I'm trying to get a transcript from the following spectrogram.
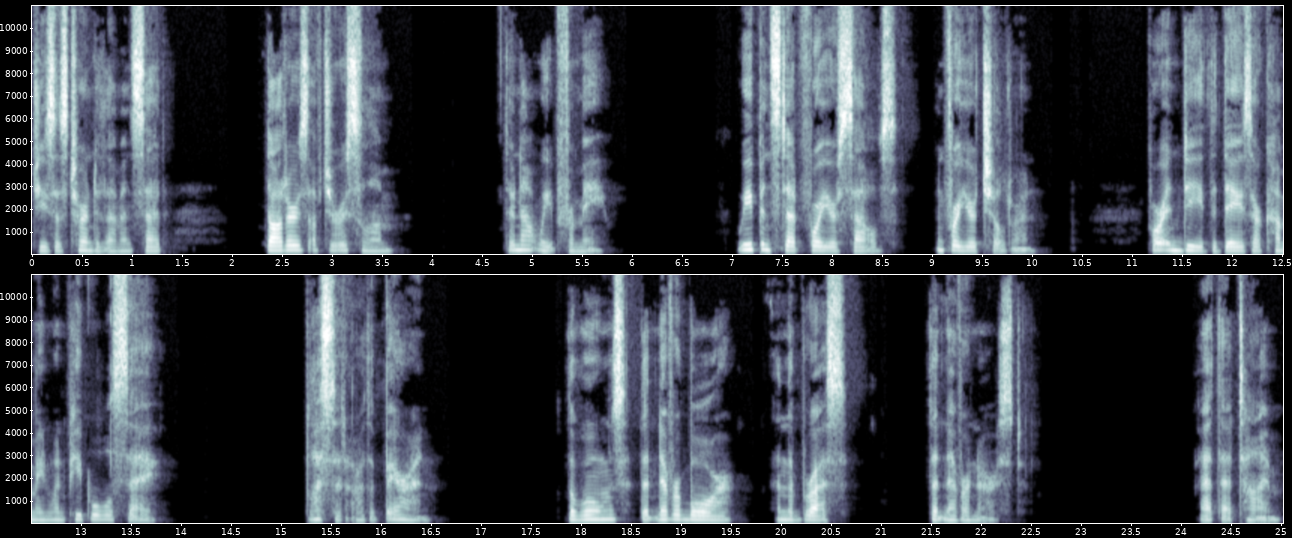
Jesus turned to them and said, Daughters of Jerusalem, do not weep for me. Weep instead for yourselves and for your children. For indeed the days are coming when people will say, Blessed are the barren, the wombs that never bore, and the breasts that never nursed. At that time,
